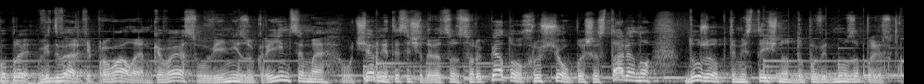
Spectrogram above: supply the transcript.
Попри відверті провали НКВС у війні з українцями, у червні 1945-го Хрущов пише Сталіну дуже оптимістичну доповідну записку.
